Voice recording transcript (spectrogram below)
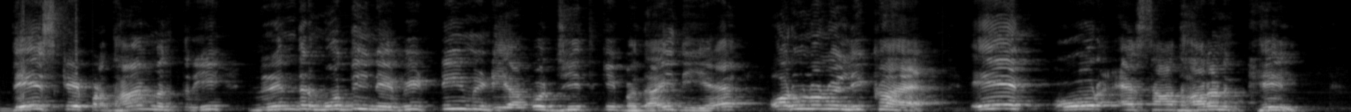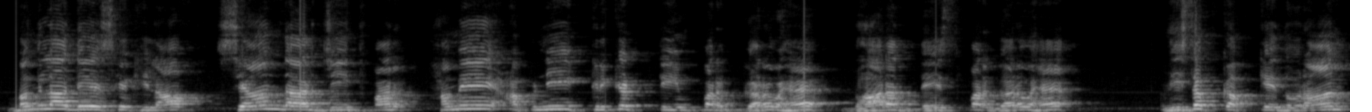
देश के प्रधानमंत्री नरेंद्र मोदी ने भी टीम इंडिया को जीत की बधाई दी है और उन्होंने लिखा है, एक और असाधारण खेल। बांग्लादेश के खिलाफ शानदार जीत पर हमें अपनी क्रिकेट टीम पर गर्व है, भारत देश पर गर्व है। विश्व कप के दौरान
